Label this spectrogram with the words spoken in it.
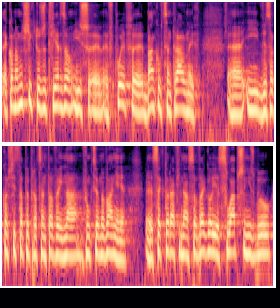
ekonomiści, którzy twierdzą, iż wpływ banków centralnych E, i wysokości stopy procentowej na funkcjonowanie e, sektora finansowego jest słabszy niż był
